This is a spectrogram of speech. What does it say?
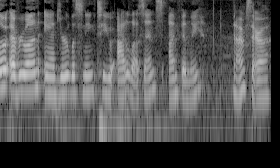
Hello, everyone, and you're listening to Adolescence. I'm Finley. And I'm Sarah.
